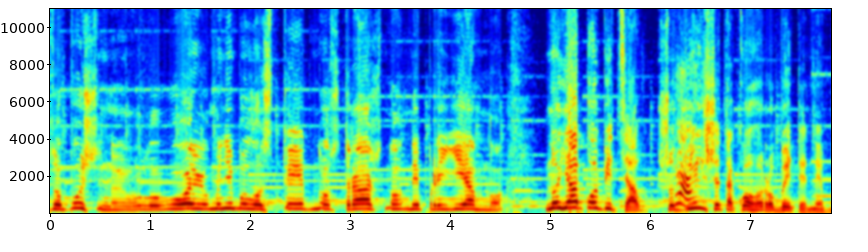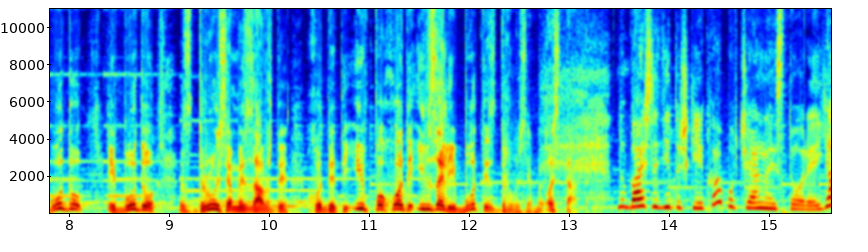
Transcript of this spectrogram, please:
з опущеною головою. Мені було стидно, страшно, неприємно. Ну я пообіцяв, що більше такого робити не буду, і буду з друзями завжди ходити і в походи, і взагалі бути з друзями. Ось так. Ну, бачите, діточки, яка повчальна історія. Я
